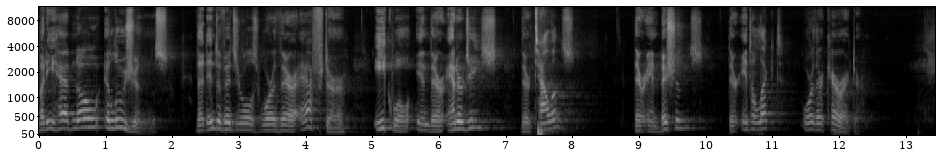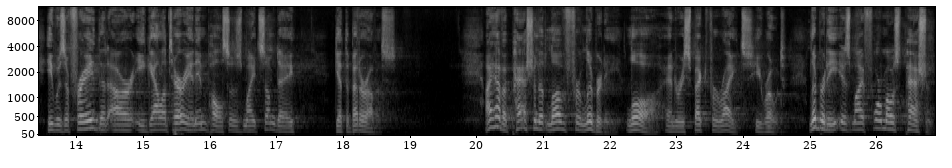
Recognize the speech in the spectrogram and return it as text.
But he had no illusions that individuals were thereafter equal in their energies, their talents, their ambitions, their intellect, or their character. He was afraid that our egalitarian impulses might someday get the better of us. I have a passionate love for liberty, law, and respect for rights, he wrote. Liberty is my foremost passion.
